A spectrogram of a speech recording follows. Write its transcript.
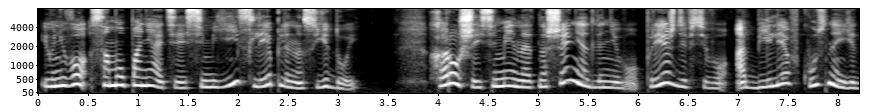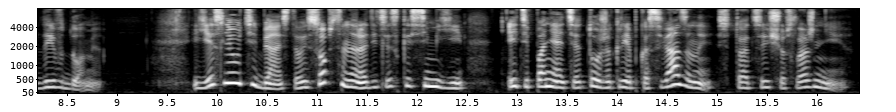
и у него само понятие семьи слеплено с едой. Хорошие семейные отношения для него прежде всего обилие вкусной еды в доме. Если у тебя из твоей собственной родительской семьи эти понятия тоже крепко связаны, ситуация еще сложнее –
